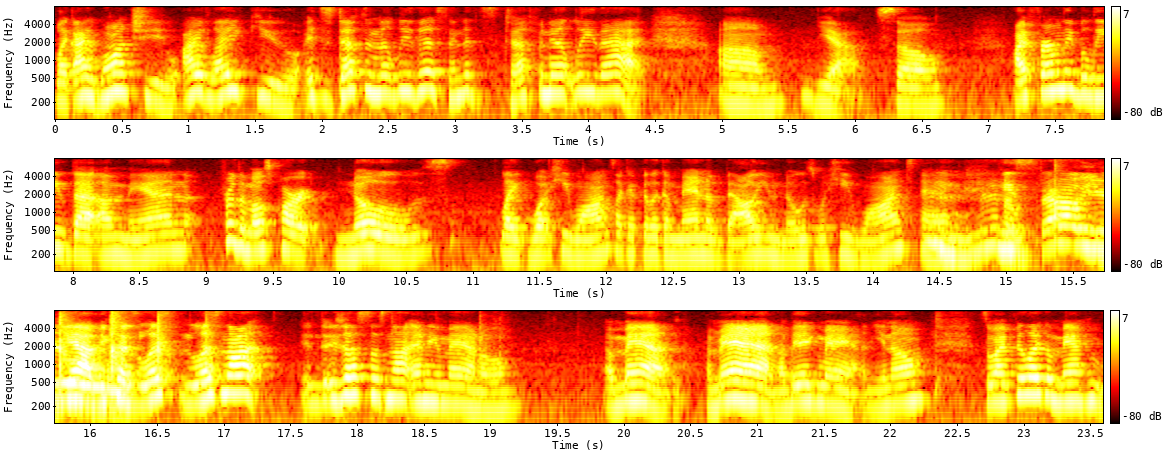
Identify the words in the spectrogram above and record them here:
Like I want you. I like you. It's definitely this and it's definitely that. Um, yeah. So I firmly believe that a man, for the most part, knows like what he wants. Like I feel like a man of value knows what he wants, and Mm, he's value. yeah. Because let's let's not. It just is not any man. Oh, a man, a man, a big man. You know. So I feel like a man who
